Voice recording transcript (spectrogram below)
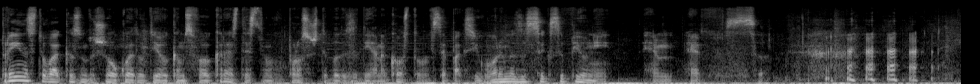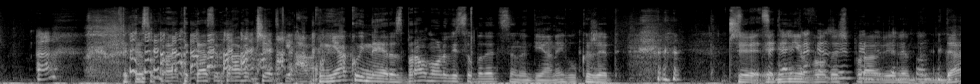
Принц, това е късното шоу, което отива към своя край. Естествено, въпросът ще бъде за Диана Костова. Все пак си говорим за сексапилни МФС. А? Така се, прави, така се правят четки. Ако някой не е разбрал, моля ви се обадете се на Диана и го кажете. Че Сега единия водещ прави... телефон? Да,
